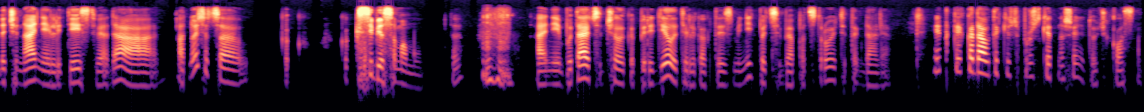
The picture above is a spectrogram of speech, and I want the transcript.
начинания или действия, да, а относятся как, как к себе самому. Мгм. Они пытаются человека переделать или как-то изменить под себя, подстроить и так далее. И это когда вот такие супружеские отношения, это очень классно.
